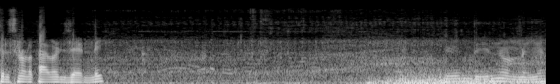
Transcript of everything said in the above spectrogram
తెలిసిన వాళ్ళు కామెంట్ చేయండి. ఏంది ఎన్ని ఉన్నాయి?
